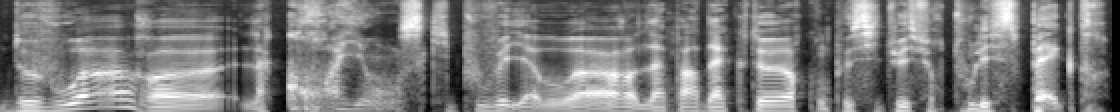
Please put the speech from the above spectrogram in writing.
de voir la croyance qu'il pouvait y avoir de la part d'acteurs qu'on peut situer sur tous les spectres,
